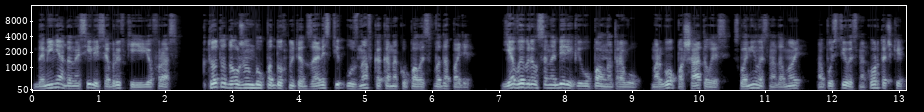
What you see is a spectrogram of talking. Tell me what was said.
До меня доносились обрывки ее фраз. Кто-то должен был подохнуть от зависти, узнав, как она купалась в водопаде. Я выбрался на берег и упал на траву. Марго, пошатываясь, склонилась надо мной, опустилась на корточки,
